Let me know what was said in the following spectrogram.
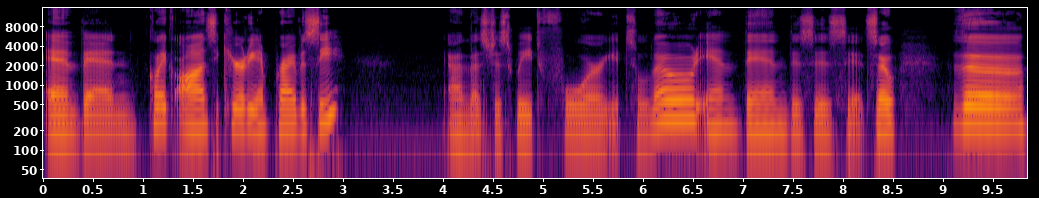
And then click on security and privacy. And let's just wait for it to load and then this is it. So the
